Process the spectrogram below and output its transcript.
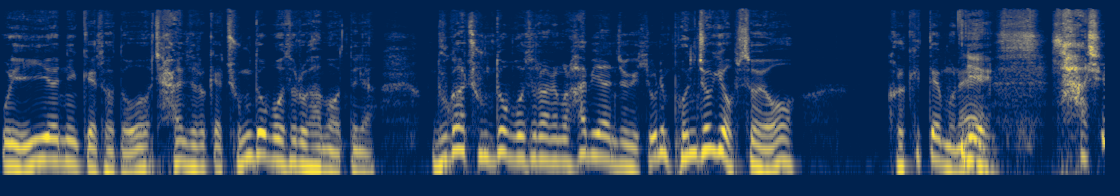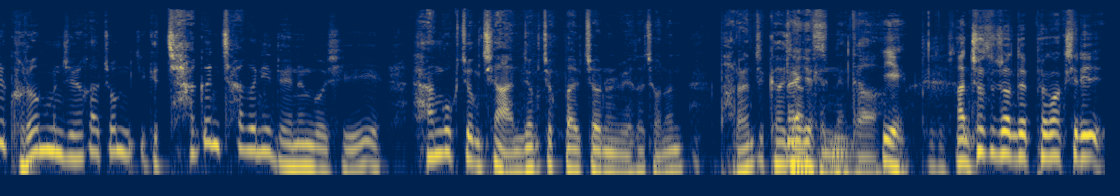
우리 이 의원님께서도 자연스럽게 중도 보수로 가면 어떠냐. 누가 중도 보수라는 걸 합의한 적이 있어? 우리는 본 적이 없어요. 그렇기 때문에 예. 사실 그런 문제가 좀 이렇게 차근차근히 되는 것이 한국 정치 안정적 발전을 위해서 저는 바람직하지 알겠습니다. 않겠는가. 예. 안철수 전 대표가 확실히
